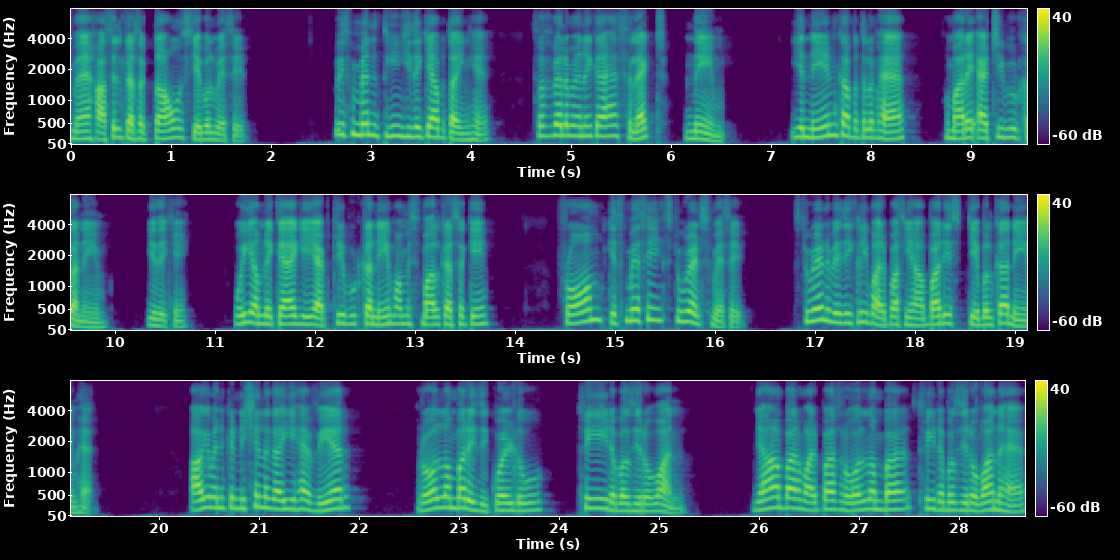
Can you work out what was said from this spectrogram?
मैं हासिल कर सकता हूँ इस टेबल में से। तो इसमें मैंने तीन चीज़ें क्या बताई हैं। सबसे पहले मैंने कहा है सेलेक्ट नेम ये नेम का मतलब है हमारे एट्रीब्यूट का नेम ये देखें, वही हमने कहा है कि ये एट्रीब्यूट का नेम हम इस्तेमाल कर सकें। फ्रॉम किसमें से? स्टूडेंट्स में से। स्टूडेंट बेसिकली हमारे पास यहाँ पर इस टेबल का नेम है। आगे मैंने कंडीशन लगाई है where roll number is equal to three double zero one जहाँ पर हमारे पास roll number three double zero one है।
